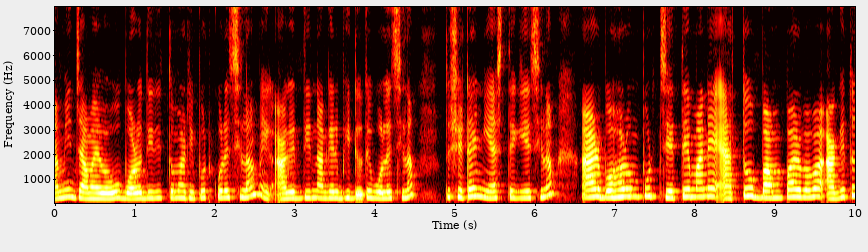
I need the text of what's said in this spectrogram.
আমি জামাইবাবু, বড় দিদির তোমার রিপোর্ট করেছিলাম আগের দিন আগের ভিডিওতে বলেছিলাম, তো সেটাই নিয়ে আসতে গিয়েছিলাম। আর বহরমপুর যেতে মানে এত বাম্পার বাবা, আগে তো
